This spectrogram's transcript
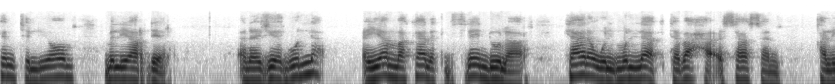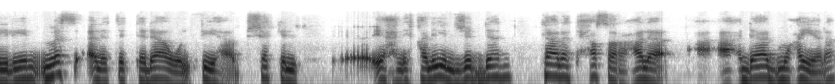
كنت اليوم ملياردير أنا أجي أقول لا أيام ما كانت ب 2 دولار كانوا الملاك تبعها أساسا قليلين. مسألة التداول فيها بشكل يعني قليل جدا كانت حصر على أعداد معينة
